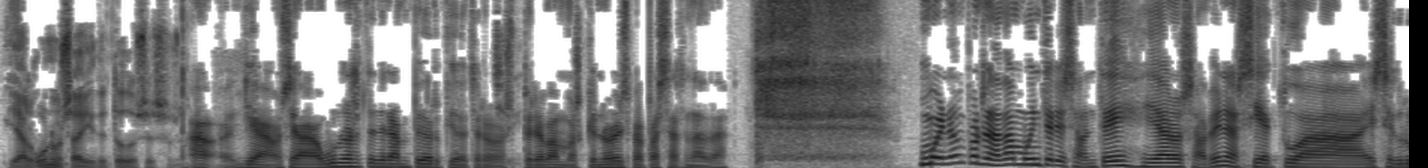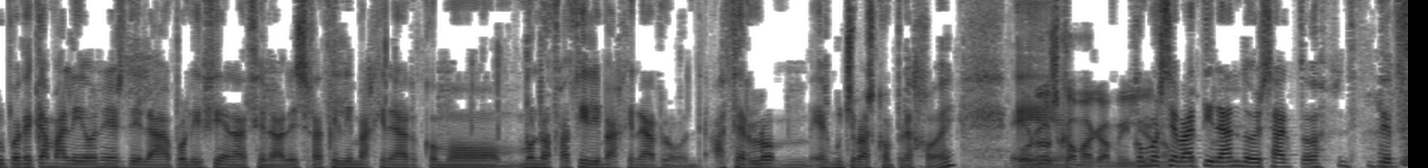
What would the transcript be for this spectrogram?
Y algunos hay de todos esos. Ah, ya, o sea, algunos tendrán peor que otros, pero vamos, que no les va a pasar nada. Bueno, pues nada, muy interesante, ya lo saben, así actúa ese grupo de camaleones de la Policía Nacional. Es fácil imaginar cómo, bueno, fácil imaginarlo, hacerlo es mucho más complejo, ¿eh? Bueno, eh, ¿Cómo se va tirando, exacto? Venga.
